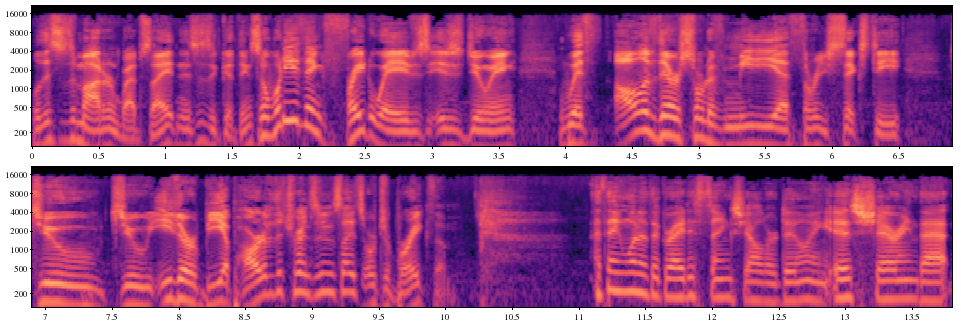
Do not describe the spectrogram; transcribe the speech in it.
well, this is a modern website and this is a good thing. So what do you think FreightWaves is doing with all of their sort of media 360 to to either be a part of the trends and insights or to break them? I think one of the greatest things y'all are doing is sharing that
